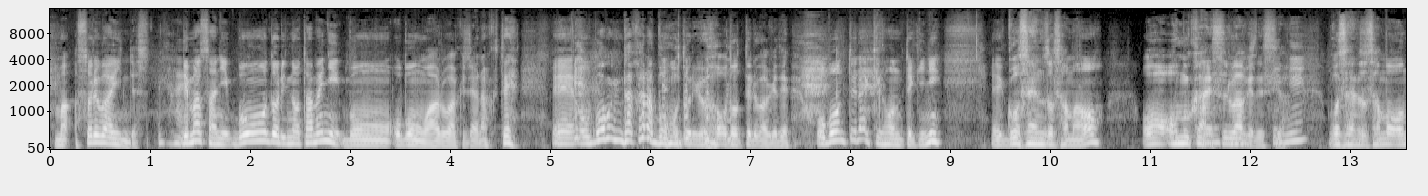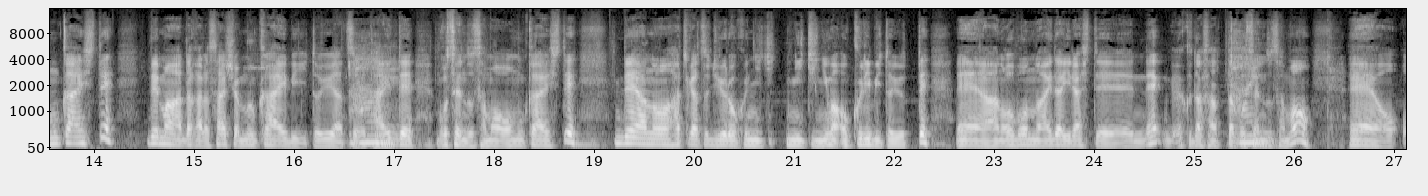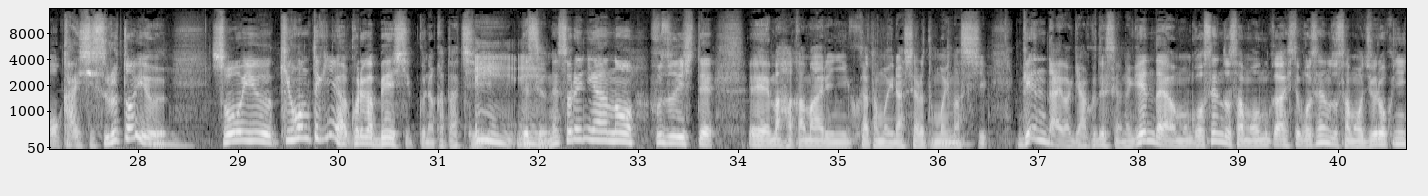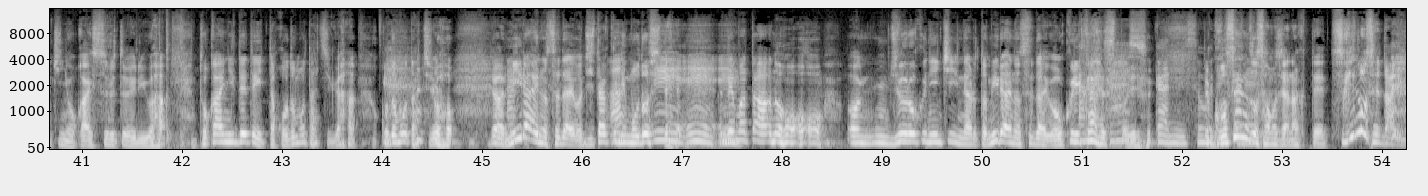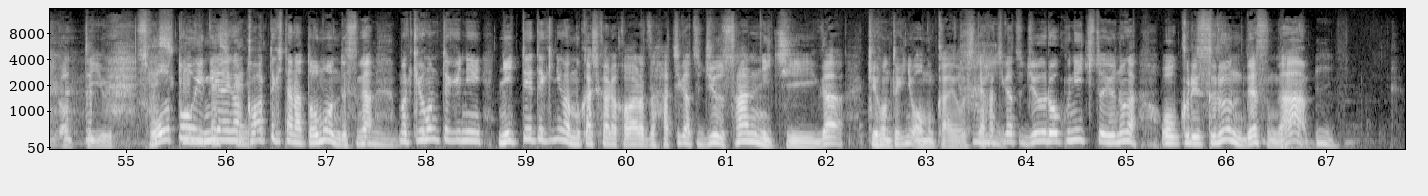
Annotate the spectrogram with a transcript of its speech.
まあ、それはいいんです。はい、で、まさに盆踊りのために盆、お盆はあるわけじゃなくて、えー、お盆だから盆踊りを踊ってるわけで、お盆っていうのは基本的に、えー、ご先祖様を、お迎えするわけですよ、ね、ご先祖様をお迎えして、で、まあ、だから最初は迎え日というやつを炊いて、はい、ご先祖様をお迎えして、で、あの、8月16日日には送り火と言って、えー、あの、お盆の間いらしてね、くださったご先祖様を、はい、えー、おお返しするという、うんそういう基本的にはこれがベーシックな形ですよね。ええ、それにあの付随して、えー、まあ墓参りに行く方もいらっしゃると思いますし、現代は逆ですよね。現代はもうご先祖様をお迎えしてご先祖様を16日にお返しするというよりは、都会に出ていった子供たちが、子供たちを、だから未来の世代を自宅に戻して、え、で、またあの、16日になると未来の世代を送り返すという。確かにそう、ね、ご先祖様じゃなくて次の世代よっていう、相当意味合いが変わってきたなと思うんですが、まあ基本的に日程的には昔から変わらず8月13日が基本的にお迎えをして、8月16日というのがお送りするんですが、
